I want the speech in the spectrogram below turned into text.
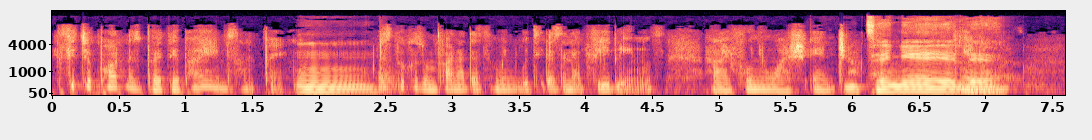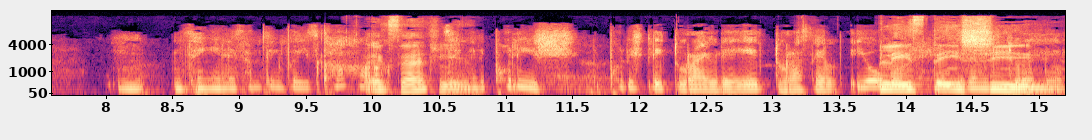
If it's your partner's birthday buy him something. Mm. just because umfana doesn't mean he doesn't have feelings. Akayifuni wash entsha Mthengele. M- mthengele something for his car. Exactly. mthengele polish. Polish le durayo le duracell. Yo PlayStation.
